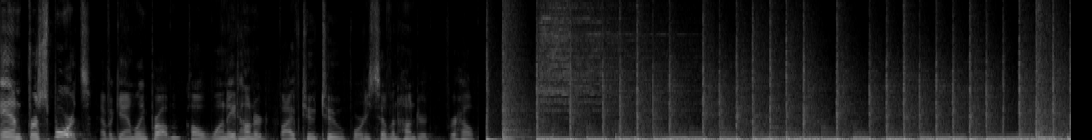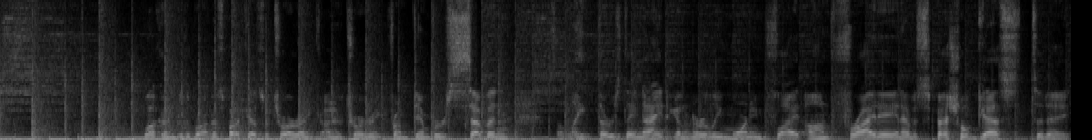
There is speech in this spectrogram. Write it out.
and for sports. Have a gambling problem? Call 1 800 522 4700 for help. Welcome to the Broncos Podcast with Troy Renck. I am Troy Renck from Denver 7. It's a late Thursday night. I got an early morning flight on Friday and have a special guest today.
